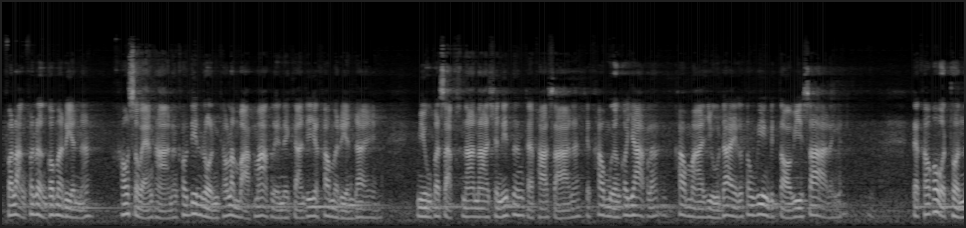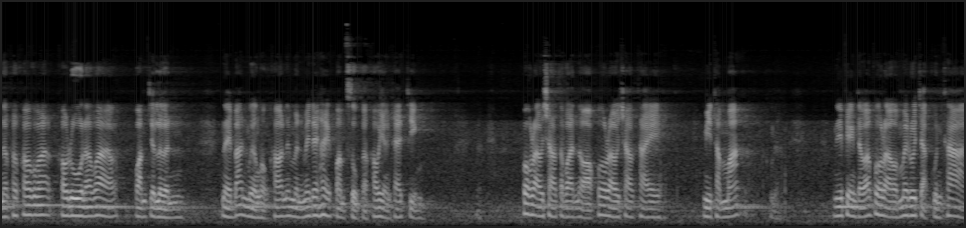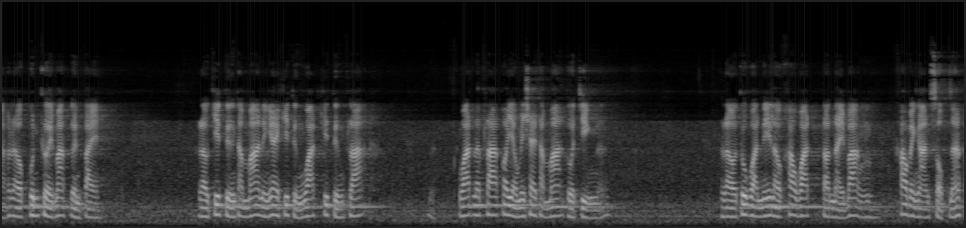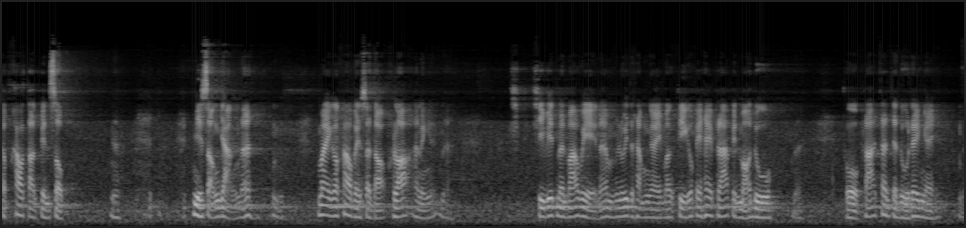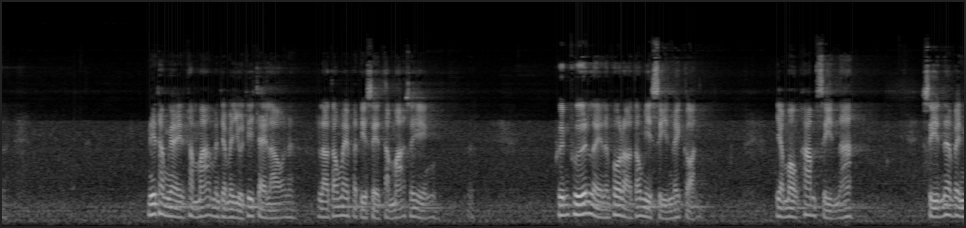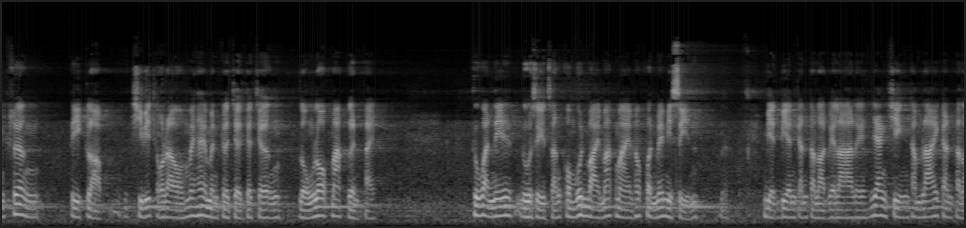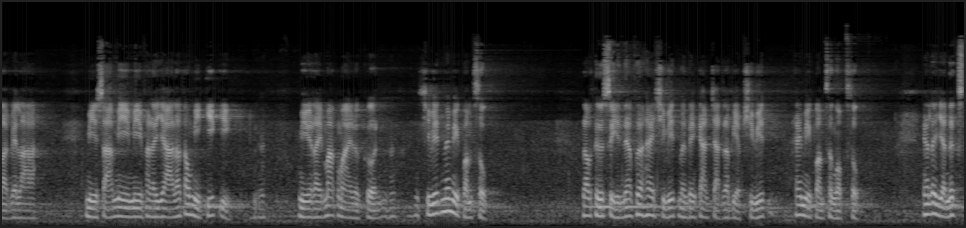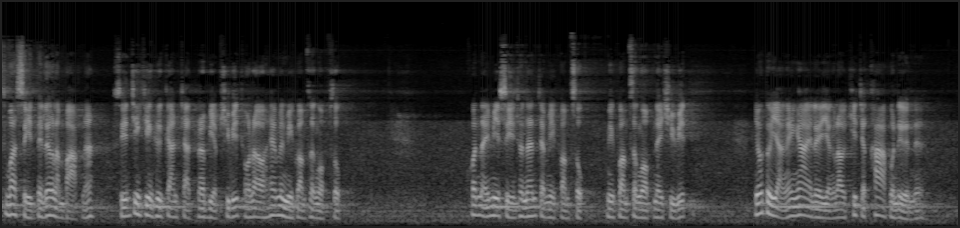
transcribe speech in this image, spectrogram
ฝรั่งฝรั่งก็มาเรียนนะเขาแสวงหานะเขาดิ้นรนเขาลำบากมากเลยในการที่จะเข้ามาเรียนได้ มีอุปสรรคนานาชนิดตั้งแต่ภาษานะจะเข้าเมืองก็ยากแล้ว เข้ามาอยู่ได้ก็ต้องวิ่งไปต่อวีซ่าอะไรเงี้ยแต่เขาก็อดทนนะเพราะเขาว่าเขารู้แล้วว่าความเจริญในบ้านเมืองของเขาเนี่ยมันไม่ได้ให้ความสุขกับเขาอย่างแท้จริง พวกเราชาวตะวันออก พวกเราชาวไทยมีธรรมะนี่เพียงแต่ว่าพวกเราไม่รู้จักคุณค่าเพราะเราคุ้นเคยมากเกินไป เราคิดถึงธรรมะในแง่คิดถึงวัดคิดถึงพระ วัดและพระก็ยังไม่ใช่ธรรมะตัวจริงนะ เราทุกวันนี้เราเข้าวัดตอนไหนบ้าง เข้าไปงานศพนะ กับเข้าตอนเป็นศพ มีสองอย่างนะ ไม่ก็เข้าไปสะเดาะเคราะห์อะไรเงี้ยนะชีวิตมันว้าเหวนะไม่รู้จะทำไง บางทีก็ไปให้พระเป็นหมอดูนะโถพระท่านจะดูได้ไงนะนี่ทำไงธรรมะมันจะมาอยู่ที่ใจเรานะเราต้องไม่ปฏิเสธธรรมะซะเอง พื้นๆเลยนะพวกเราต้องมีศีลไว้ก่อน อย่ามองข้ามศีลนะ ศีลเนี่ยเป็นเครื่องตีกรอบชีวิตของเราไม่ให้มันกระเจิดกระเจิงหลงโลกมากเกินไป ทุกวันนี้ดูสิสังคมวุ่นวายมากมาย เพราะคนไม่มีศีลเบียดเบียนกันตลอดเวลาเลย แย่งชิงทำร้ายกันตลอดเวลา มีสามีมีภรรยาแล้วต้องมีกิ๊กอีก มีอะไรมากมายเหลือเกิน ชีวิตไม่มีความสุข เราถือศีลเนี่ยเพื่อให้ชีวิตมันเป็นการจัดระเบียบชีวิตให้มีความสงบสุขงั้นเราอย่านึกว่าศีลเป็นเรื่องลำบากนะศีลจริง ๆ คือการจัดระเบียบชีวิตของเราให้มันมีความสงบสุข คนไหนมีศีลเท่านั้นจะมีความสุข มีความสงบในชีวิต ยกตัวอย่างง่าย ๆ เลยอย่างเราคิดจะฆ่าคนอื่นเนี่ย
